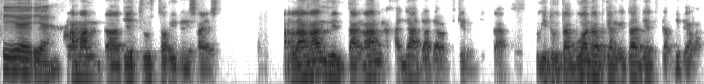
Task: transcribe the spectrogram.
Iya, iya. Pengalaman uh, dia true story dari saya. Halangan, rintangan hanya ada dalam pikiran kita. Begitu kita buang dalam pikiran kita, dia tidak menjadi halang.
